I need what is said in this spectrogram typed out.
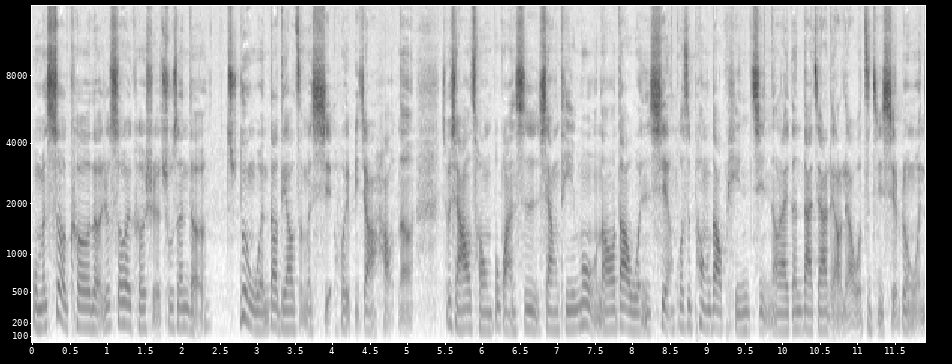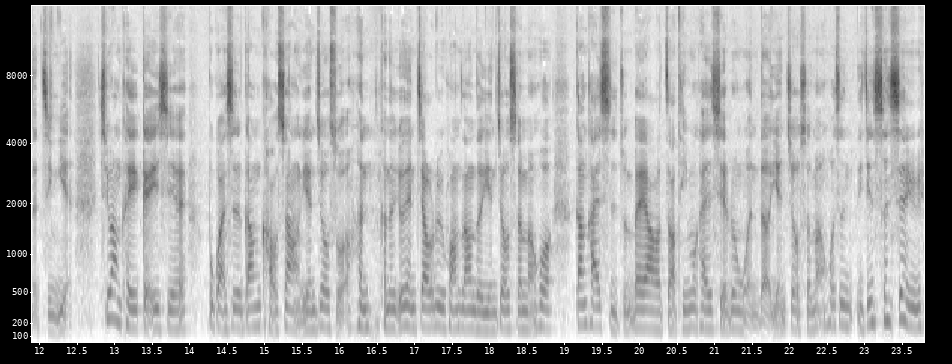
我们社科的就社会科学出身的。论文到底要怎么写会比较好呢？就想要从不管是想题目，然后到文献，或是碰到瓶颈，然后来跟大家聊聊我自己写论文的经验。希望可以给一些不管是刚考上研究所，很可能有点焦虑慌张的研究生们，或刚开始准备要找题目开始写论文的研究生们，或是已经深陷于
